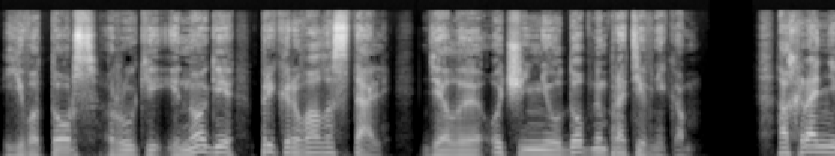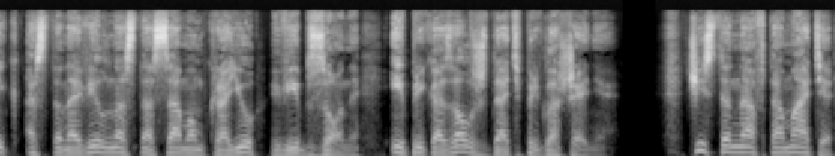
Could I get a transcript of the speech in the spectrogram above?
Его торс, руки и ноги прикрывала сталь, делая очень неудобным противником. Охранник остановил нас на самом краю вип-зоны и приказал ждать приглашения. Чисто на автомате,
